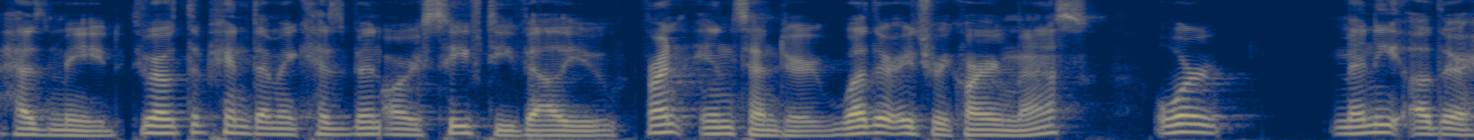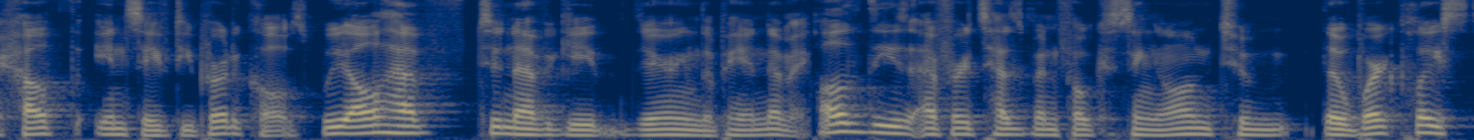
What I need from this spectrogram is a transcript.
has made throughout the pandemic has been our safety value front and center, whether it's requiring masks or many other health and safety protocols we all have to navigate during the pandemic. All of these efforts has been focusing on to the workplace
